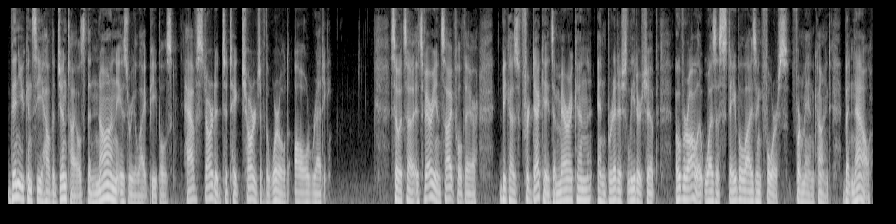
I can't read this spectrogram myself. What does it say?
then you can see how the Gentiles, the non Israelite peoples, have started to take charge of the world already. So it's uh, it's very insightful there because for decades, American and British leadership overall it was a stabilizing force for mankind. But now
